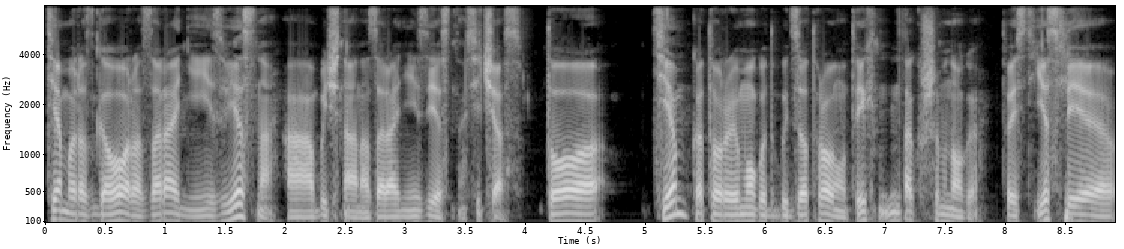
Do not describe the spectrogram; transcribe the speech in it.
тема разговора заранее известна, а обычно она заранее известна сейчас, то тем, которые могут быть затронуты, их не так уж и много. То есть, если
